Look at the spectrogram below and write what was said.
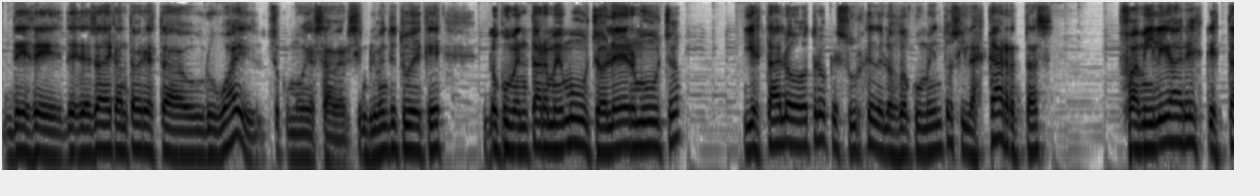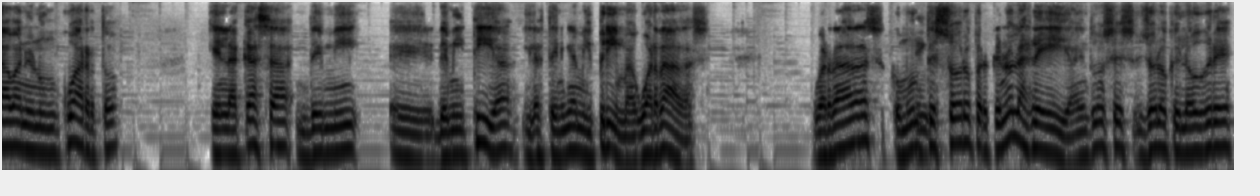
desde, desde allá de Cantabria hasta Uruguay, yo cómo voy a saber. Simplemente tuve que documentarme mucho, leer mucho. Y está lo otro que surge de los documentos y las cartas familiares que estaban en un cuarto en la casa de mi eh, de mi tía y las tenía mi prima guardadas, guardadas como un tesoro, pero que no las leía. Entonces yo lo que logré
